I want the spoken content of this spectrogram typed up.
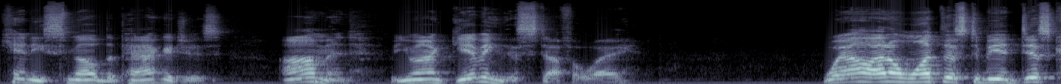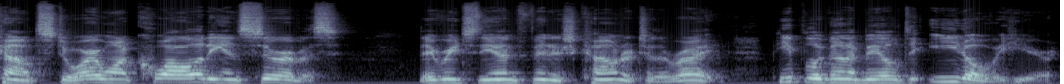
Kenny smelled the packages. Almond, you aren't giving this stuff away. Well, I don't want this to be a discount store. I want quality and service. They reached the unfinished counter to the right. People are going to be able to eat over here.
